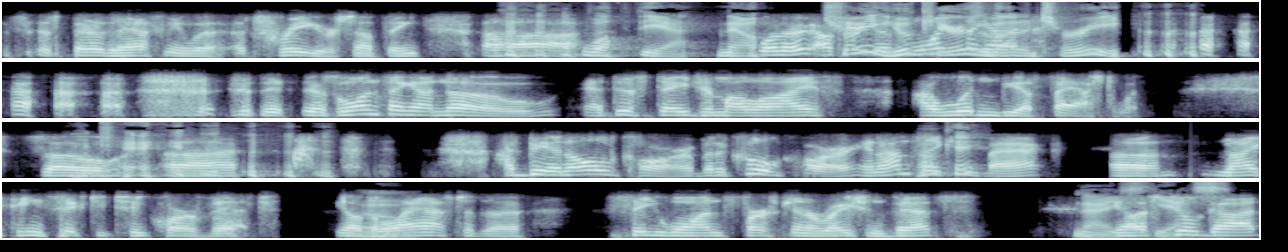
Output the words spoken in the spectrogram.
It's, it's better than asking me what a tree or something. Uh, well, yeah, no well, there, tree. Who cares about I, a tree? there's one thing I know at this stage in my life, I wouldn't be a fast one. So okay. uh, I'd be an old car, but a cool car. And I'm thinking okay. back, uh, 1962 Corvette. You know, the oh. last of the C1 first generation vets. Nice. You know, it yes. still got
